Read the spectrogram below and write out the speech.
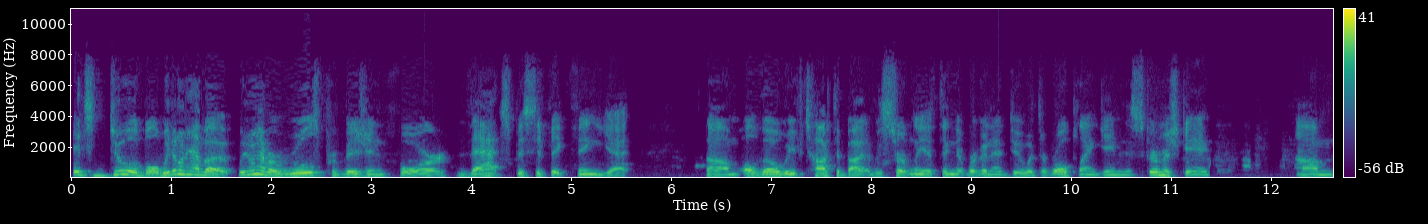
It's doable. We don't have a we don't have a rules provision for that specific thing yet. Um, although we've talked about it, it was certainly a thing that we're going to do with the role playing game and the skirmish game. Um,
